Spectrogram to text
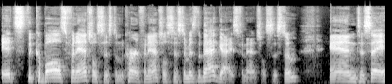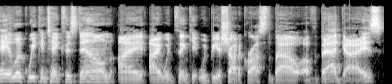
it's the cabal's financial system. The current financial system is the bad guys' financial system, and to say, "Hey, look, we can take this down," I I would think it would be a shot across the bow of the bad guys,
